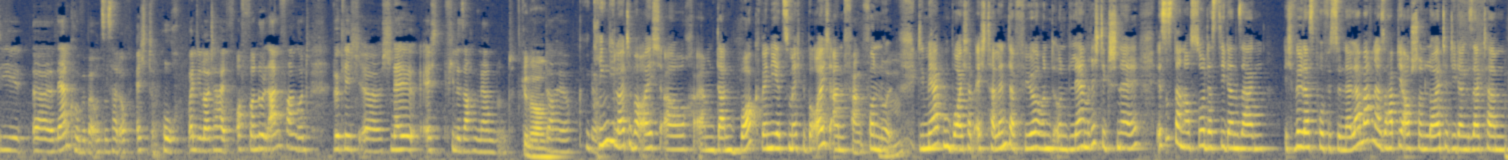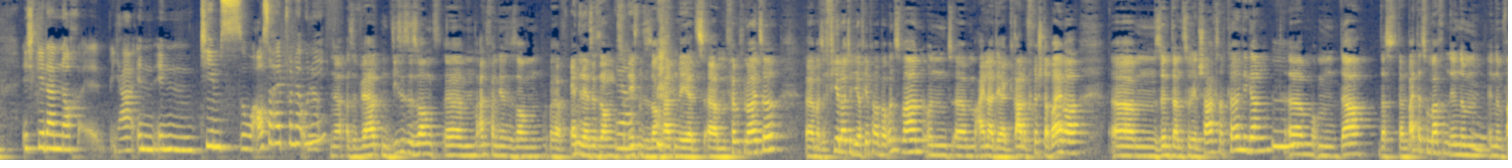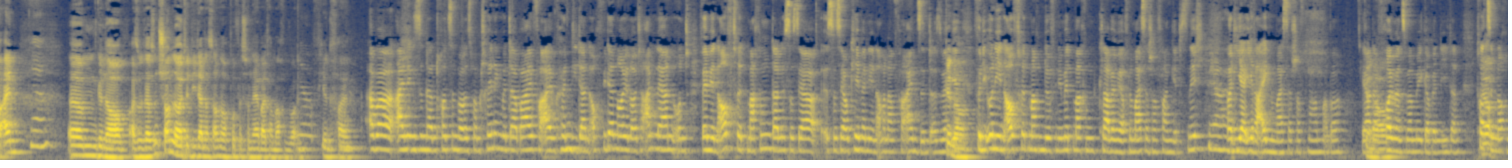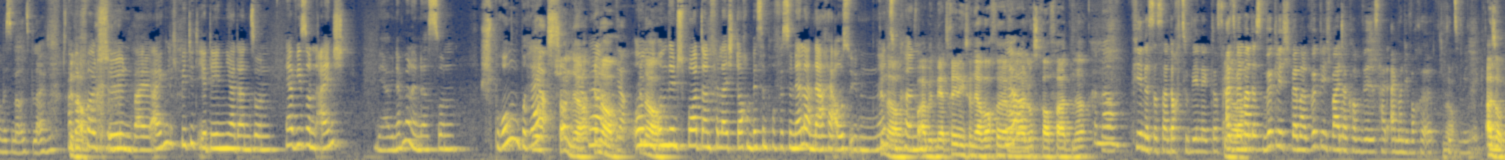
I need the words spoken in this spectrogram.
die äh, Lernkurve bei uns ist halt auch echt hoch, weil die Leute halt oft von null anfangen und wirklich äh, schnell echt viele Sachen lernen und Genau. daher. Ja. Kriegen die Leute bei euch auch ähm, dann Bock, wenn die jetzt zum Beispiel bei euch anfangen, von null? Mhm. Die merken, boah, ich habe echt Talent dafür und, und lernen richtig schnell. Ist es dann auch so, dass die dann sagen, ich will das professioneller machen? Also habt ihr auch schon Leute, die dann gesagt haben, ich gehe dann noch äh, ja, in, in Teams so außerhalb von der Uni? Ja. Ja, also wir hatten diese Saison, ähm, Anfang der Saison, oder Ende der Saison, Ja. zur nächsten Saison hatten wir jetzt ähm, fünf Leute, ähm, also vier Leute, die auf jeden Fall bei uns waren und ähm, einer, der gerade frisch dabei war, ähm, sind dann zu den Sharks nach Köln gegangen, Mhm. ähm, um da das dann weiterzumachen in einem, Mhm. in einem Verein. Ja. Ähm, genau, also da sind schon Leute, die dann das auch noch professionell weitermachen wollen, Ja. auf jeden Fall. Aber einige sind dann trotzdem bei uns beim Training mit dabei. Vor allem können die dann auch wieder neue Leute anlernen. Und wenn wir einen Auftritt machen, dann ist es ja, ist es ja okay, wenn die in einem anderen Verein sind. Also wenn Genau. wir für die Uni einen Auftritt machen, dürfen die mitmachen. Klar, wenn wir auf eine Meisterschaft fahren, geht es nicht, Ja. weil die ja ihre eigenen Meisterschaften haben. Aber ja, da Genau. freuen wir uns immer mega, wenn die dann trotzdem Ja. noch ein bisschen bei uns bleiben. Aber Genau. voll schön, weil eigentlich bietet ihr denen ja dann so ein, ja, wie so ein Einst ja, wie nennt man denn das? So ein Sprungbrett. Ja. Schon, ja, Ja. genau. Ja. Um, genau. um den Sport dann vielleicht doch ein bisschen professioneller nachher ausüben ne, genau. zu können. Vor allem mit mehr Trainings in der Woche, wenn Ja. man Lust drauf hat. Ne? genau. Vielen ist das dann doch zu wenig. Das, Genau. Also wenn man das wirklich, wenn man wirklich weiterkommen will, ist halt einmal die Woche viel Genau. zu wenig. Also,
